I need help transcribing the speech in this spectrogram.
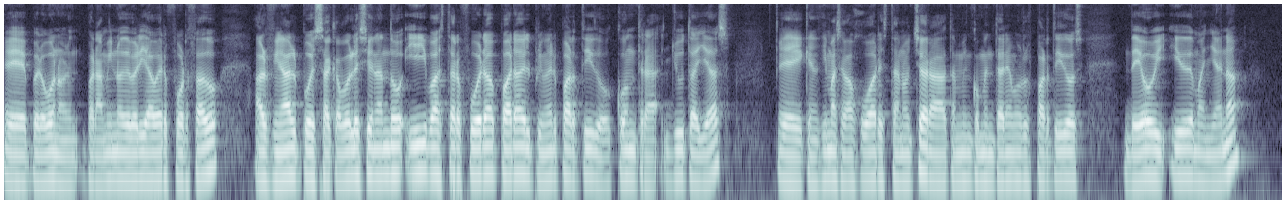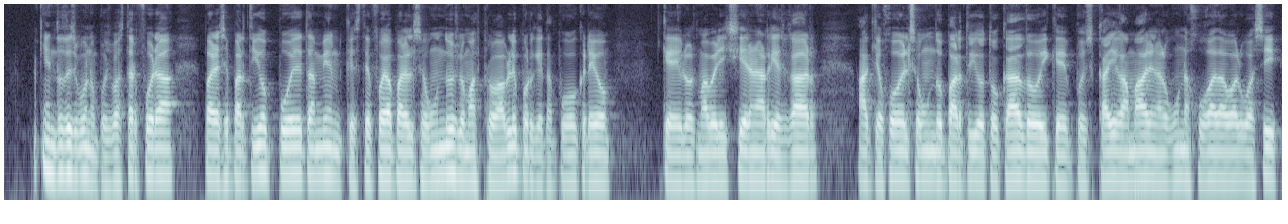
eh, pero bueno, para mí no debería haber forzado. Al final, pues se acabó lesionando y va a estar fuera para el primer partido contra Utah Jazz, eh, que encima se va a jugar esta noche. Ahora también comentaremos los partidos de hoy y de mañana. Entonces, bueno, pues va a estar fuera para ese partido. Puede también que esté fuera para el segundo, es lo más probable, porque tampoco creo que los Mavericks quieran arriesgar a que juegue el segundo partido tocado y que pues caiga mal en alguna jugada o algo así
